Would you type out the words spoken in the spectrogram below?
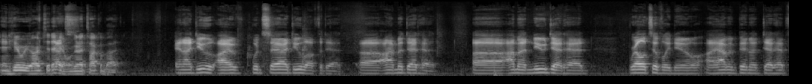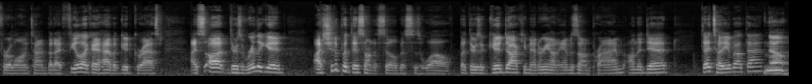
And here we are today, and we're going to talk about it. And I do, I would say I do love the Dead. Uh, I'm a Deadhead. Uh, I'm a new Deadhead, relatively new. I haven't been a Deadhead for a long time, but I feel like I have a good grasp. I saw there's a really good. I should have put this on the syllabus as well, but there's a good documentary on Amazon Prime on the Dead. Did I tell you about that? No.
